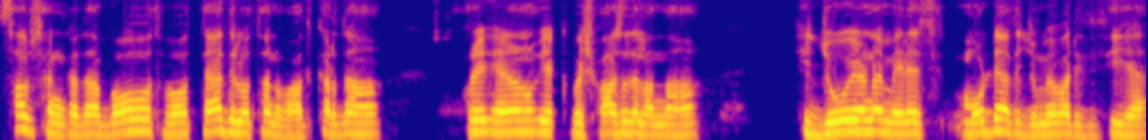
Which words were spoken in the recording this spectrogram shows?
ਸਭ ਸੰਗਤ ਦਾ ਬਹੁਤ ਬਹੁਤ ਤਹਿ ਦਿਲੋਂ ਧੰਨਵਾਦ ਕਰਦਾ ਹਾਂ ਔਰ ਇਹਨਾਂ ਨੂੰ ਇੱਕ ਵਿਸ਼ਵਾਸ ਦਿਲਾਉਂਦਾ ਹਾਂ ਕਿ ਜੋ ਇਹਨਾਂ ਨੇ ਮੇਰੇ ਮੋਢਿਆਂ ਤੇ ਜ਼ਿੰਮੇਵਾਰੀ ਦਿੱਤੀ ਹੈ,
